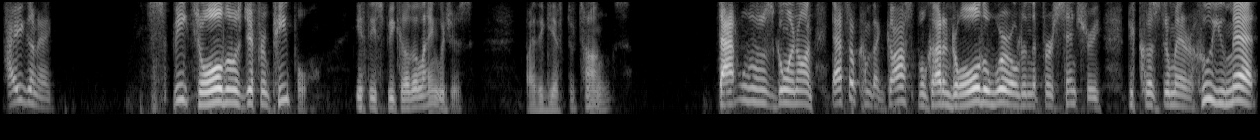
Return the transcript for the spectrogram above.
How are you going to speak to all those different people if they speak other languages? By the gift of tongues. That was going on. That's how come the gospel got into all the world in the first century, because no matter who you met,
